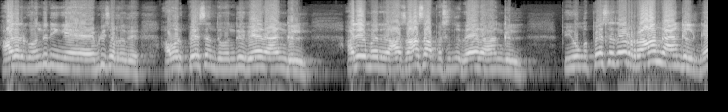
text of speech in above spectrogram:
அதற்கு வந்து நீங்கள் எப்படி சொல்கிறது அவர் பேசுறது வந்து வேற ஆங்கிள் அதே மாதிரி சாசா பேசுறது வேற ஆங்கிள் இப்போ இவங்க பேசுறது ராங் ஆங்கிள்ங்க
